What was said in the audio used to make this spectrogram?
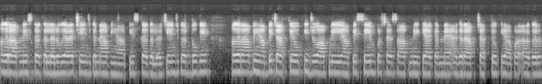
अगर आपने इसका कलर वगैरह चेंज करना है, आप यहाँ पे इसका कलर चेंज कर दोगे। अगर आप यहाँ पे चाहते हो कि जो आपने यहाँ पे सेम प्रोसेस आपने क्या करना है, अगर आप चाहते हो कि आप अगर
